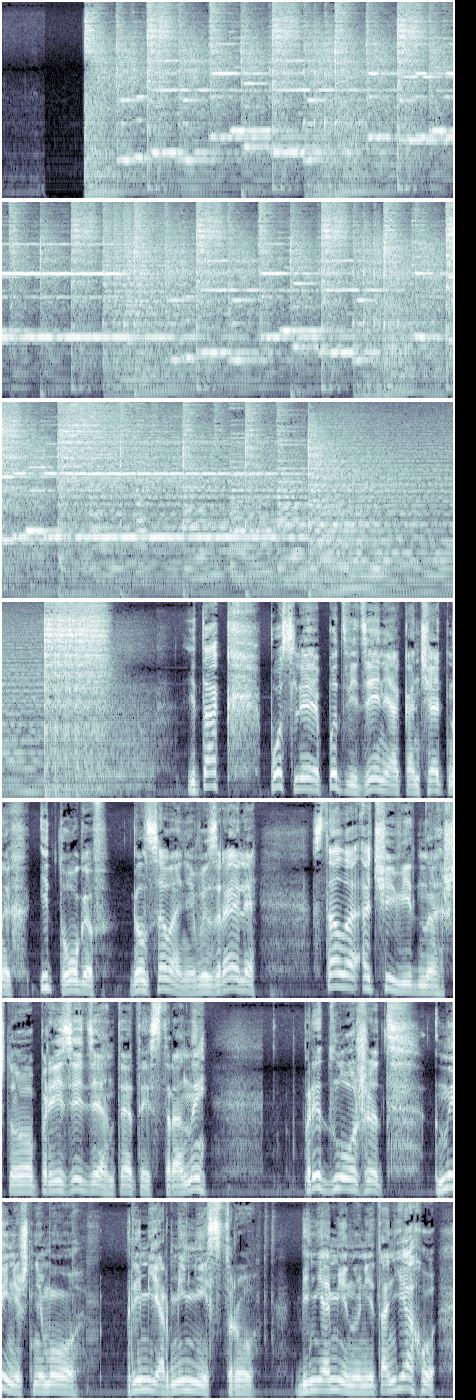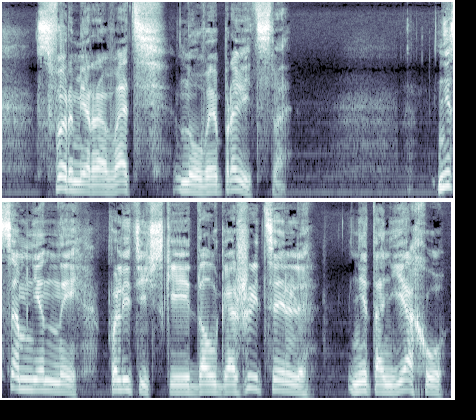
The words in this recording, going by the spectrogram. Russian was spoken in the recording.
Итак, после подведения окончательных итогов голосования в Израиле стало очевидно, что президент этой страны предложит нынешнему премьер-министру Беньямину Нетаньяху сформировать новое правительство. Несомненный политический долгожитель Нетаньяху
